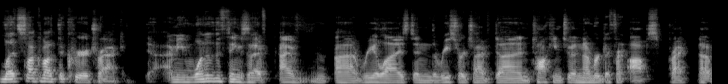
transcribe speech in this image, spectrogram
let's talk about the career track. I mean, one of the things that I've I've uh, realized in the research I've done, talking to a number of different ops uh,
